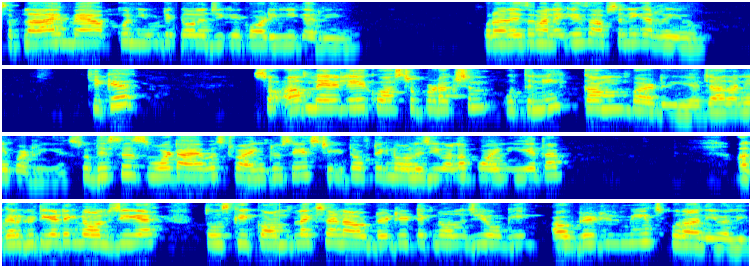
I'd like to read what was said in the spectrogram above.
Supply मैं आपको new technology के according नहीं कर रही हूँ। पुराने जमाने के हिसाब से नहीं कर रही हूँ। ठीक है? सो so, अब मेरे लिए कॉस्ट ऑफ़ प्रोडक्शन उतनी कम पड़ रही है ज़्यादा नहीं पड़ रही है। So this is what I was trying to say state of technology वाला पॉइंट ये था। अगर घटिया टेक्नोलॉजी है तो उसकी कॉम्प्लेक्स एंड आउटडेटेड टेक्नोलॉजी होगी। आउटडेटेड मीन्स पुरानी वाली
